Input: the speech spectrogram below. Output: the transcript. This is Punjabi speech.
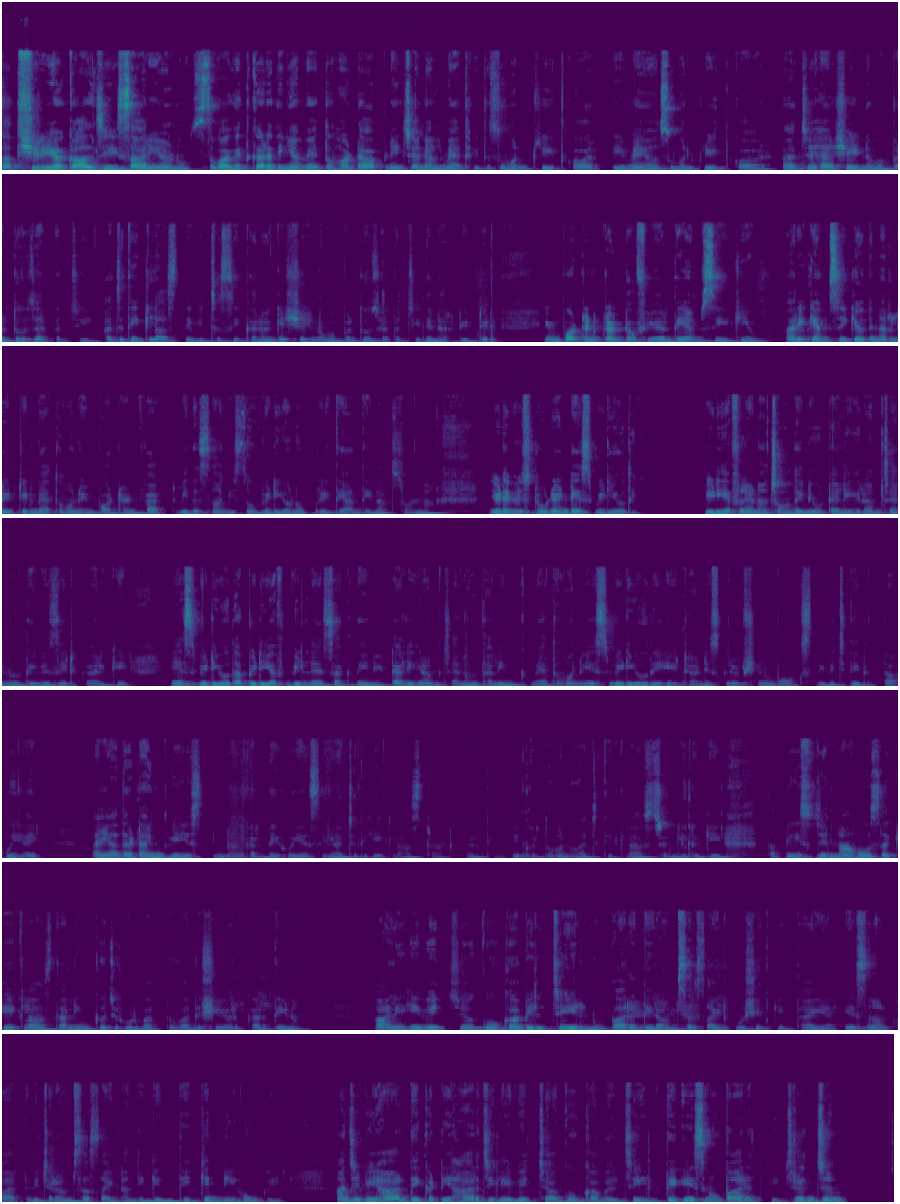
ਸਤਿ ਸ਼੍ਰੀ ਅਕਾਲ ਜੀ ਸਾਰਿਆਂ ਨੂੰ। ਸਵਾਗਤ ਕਰਦੀ ਹਾਂ ਮੈਂ ਤੁਹਾਡਾ ਆਪਣੇ channel math with Sumanpreet Kaur ਤੇ ਮੈਂ ਹਾਂ ਸੁਮਨਪ੍ਰੀਤ ਕੌਰ। ਅੱਜ ਹੈ 6 ਨਵੰਬਰ 2025 ਅੱਜ ਦੀ ਕਲਾਸ ਦੇ ਵਿੱਚ ਅਸੀਂ ਕਰਾਂਗੇ 6 ਨਵੰਬਰ 2025 ਦੇ ਨਾਲ ਰਿਲੇਟਡ ਇੰਪੋਰਟੈਂਟ ਕਰੰਟ ਅਫੇਅਰ ਦੇ ਐਮਸੀਕਿਊ ਹਰ ਇੱਕ ਐਮਸੀਕਿਊ ਦੇ ਨਾਲ ਰਿਲੇਟਡ ਮੈਂ ਤੁਹਾਨੂੰ ਇੰਪੋਰਟੈਂਟ ਫੈਕਟ ਵੀ ਦੱਸਾਂਗੀ, ਸੋ ਵੀਡੀਓ ਨੂੰ ਪੂਰੇ ਧਿਆਨ ਦੇ ਨਾਲ ਸੁਣਨਾ। ਜਿਹੜੇ ਵੀ ਸਟੂਡੈਂਟ ਇਸ ਵੀਡੀਓ ਦੀ ਪੀਡੀਐਫ ਲੈਣਾ ਚਾਹੁੰਦੇ ਨੇ ਉਹ ਟੈਲੀਗ੍ਰਾਮ ਚੈਨਲ ਤੇ ਵਿਜ਼ਿਟ ਕਰਕੇ ਇਸ ਵੀਡੀਓ ਦਾ ਪੀਡੀਐਫ ਵੀ ਲੈ ਸਕਦੇ ਨੇ। ਟੈਲੀਗ੍ਰਾਮ ਚੈਨਲ ਦਾ ਲਿੰਕ ਮੈਂ ਤੁਹਾਨੂੰ ਇਸ ਵੀਡੀਓ ਦੇ ਹੇਠਾਂ ਡਿਸਕ੍ਰਿਪਸ਼ਨ ਬਾਕਸ ਦੇ ਵਿੱਚ ਦੇ ਦਿੱਤਾ ਹੋਇਆ ਹੈ ਤਾਂ ਜ਼ਿਆਦਾ ਟਾਈਮ ਵੇਸਟ ਨਾ ਕਰਦੇ ਹੋਏ ਅਸੀਂ ਅੱਜ ਦੀ ਇਹ ਕਲਾਸ ਸਟਾਰਟ ਕਰਦੇ ਹਾਂ। ਜੇਕਰ ਤੁਹਾਨੂੰ ਅੱਜ ਦੀ ਕਲਾਸ ਚੰਗੀ ਲੱਗੇ, ਤਾਂ ਪਲੀਜ਼ ਜਿੰਨਾ ਹੋ ਸਕੇ ਕਲਾਸ ਦਾ ਲਿੰਕ ਜ਼ਰੂਰ ਵੱਧ ਤੋਂ ਵੱਧ ਸ਼ੇਅਰ ਕਰ ਦੇਣਾ। ਹਾਲ ਹੀ ਵਿੱਚ ਗੋਗਾ ਬਿਲ ਝੀਲ ਨੂੰ ਭਾਰਤ ਦੀ ਰਾਮਸਰ ਸਾਈਟ ਘੋਸ਼ਿਤ ਕੀਤਾ ਹੈ ਇਸ ਨਾਲ ਭਾਰਤ ਵਿੱਚ ਰਾਮਸਰ ਸਾਈਟਾਂ ਦੀ ਗਿਣਤੀ ਕਿੰਨੀ ਹੋ ਗਈ? ਹਾਂਜੀ, ਬਿਹਾਰ ਦੇ ਕਟਿਹਾਰ ਜ਼ਿਲ੍ਹੇ ਵਿੱਚ ਆ ਗੋਗਾਬਲ ਝੀਲ ਤੇ ਇਸ ਨੂੰ ਭਾਰਤ ਦੀ 54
